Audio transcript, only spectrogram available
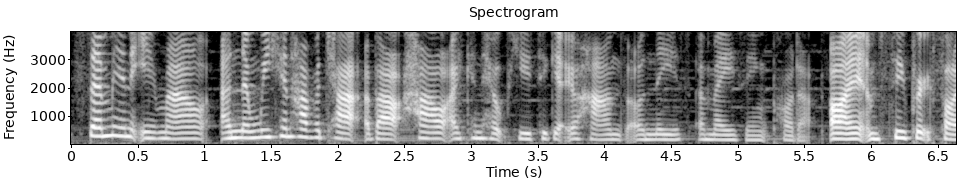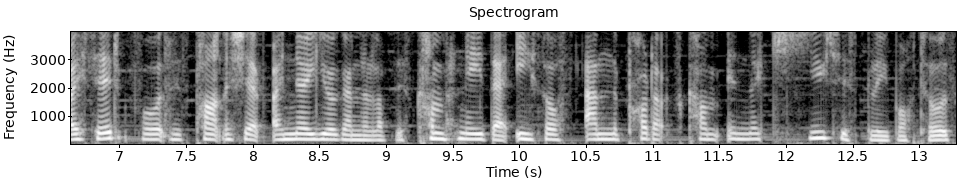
Send me an email and then we can have a chat about how I can help you to get your hands on these amazing products. I am super excited for this partnership. I know you're going to love this company, their ethos, and the products come in the cutest blue bottles.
